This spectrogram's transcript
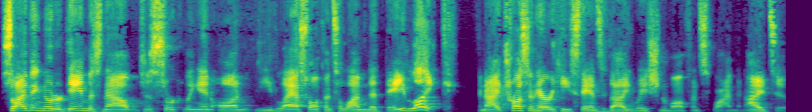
So I think Notre Dame is now just circling in on the last offensive lineman that they like. And I trust in Harry Hiestand's evaluation of offensive linemen. I do.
